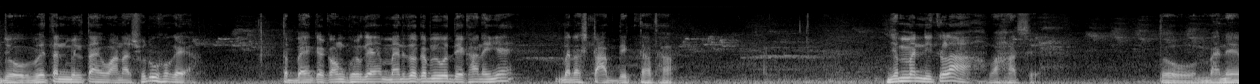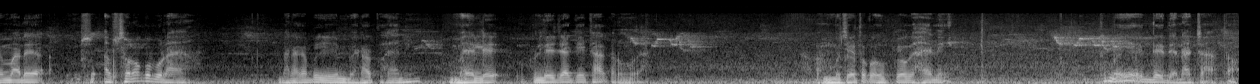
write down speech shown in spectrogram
जो वेतन मिलता है वो आना शुरू हो गया। तब बैंक अकाउंट खुल गया। मैंने तो कभी वो देखा नहीं है मेरा स्टाफ देखता था। जब मैं निकला वहाँ से तो मैंने हमारे अफसरों को बुलाया। मैंने कहा भाई ये मेरा तो है नहीं। मैं ले ले जाके क्या करूँगा? मुझे तो कोई उपयोग है नहीं। तो मैं ये दे देना चाहता हूँ।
